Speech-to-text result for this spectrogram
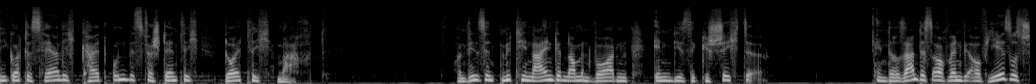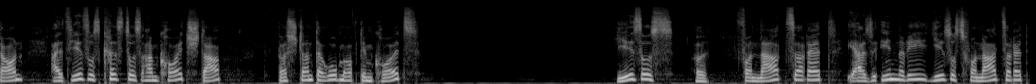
die Gottes Herrlichkeit unmissverständlich deutlich macht. Und wir sind mit hineingenommen worden in diese Geschichte. Interessant ist auch, wenn wir auf Jesus schauen, als Jesus Christus am Kreuz starb, was stand da oben auf dem Kreuz? Jesus äh, von Nazareth, also Inri, Jesus von Nazareth,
